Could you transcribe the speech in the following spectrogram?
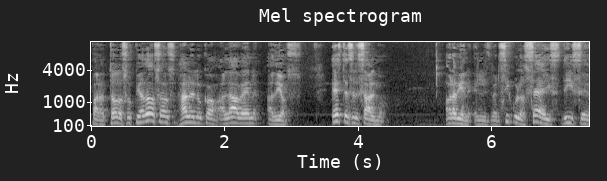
para todos sus piadosos. Aleluya, alaben a Dios. Este es el salmo. Ahora bien, el versículo 6 dice,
